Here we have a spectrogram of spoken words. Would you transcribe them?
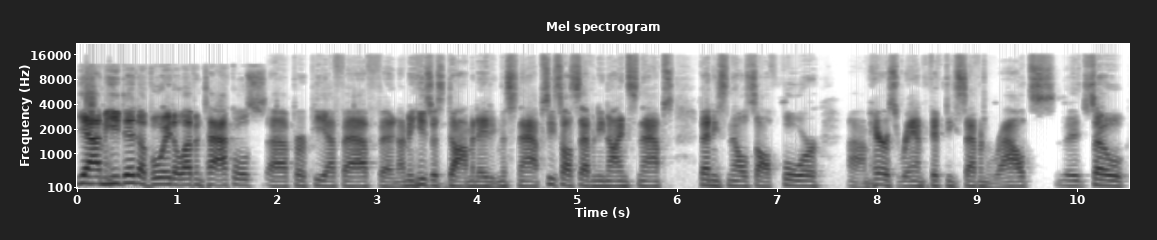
Yeah, I mean, he did avoid 11 tackles uh, per PFF, and I mean, he's just dominating the snaps. He saw 79 snaps. Benny Snell saw four. Um, Harris ran 57 routes. So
